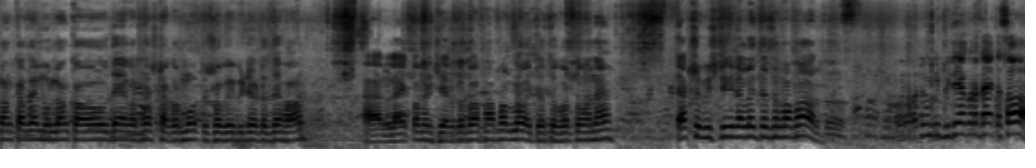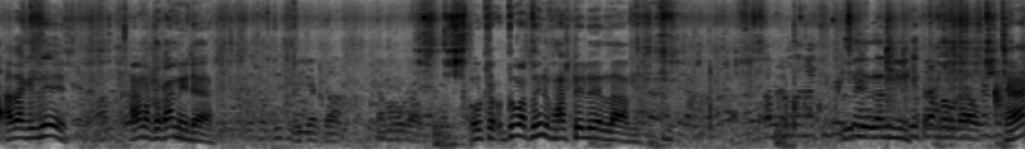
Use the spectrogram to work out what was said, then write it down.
লঙ্কা যাইমু লঙ্কাও দেওয়ার চেষ্টা করব তো সবাই ভিডিওটা দেখ। আর লাইক কমেন্ট শেয়ার করবা। ফাফর লইতেছে বর্তমানে একশো বিশ টিকিটা লইতেছে ফাফর। আধা কেজি? আমার তো কাম এটা তোমার তো ফার্স্ট লই এলাম। হ্যাঁ?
